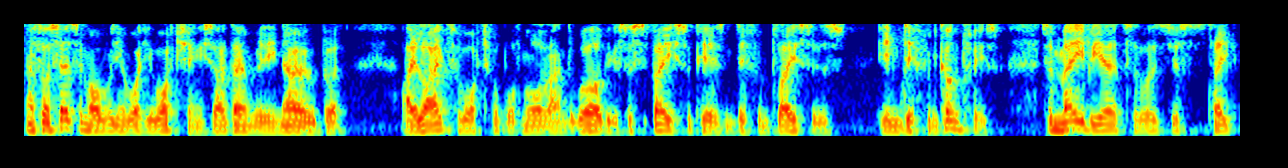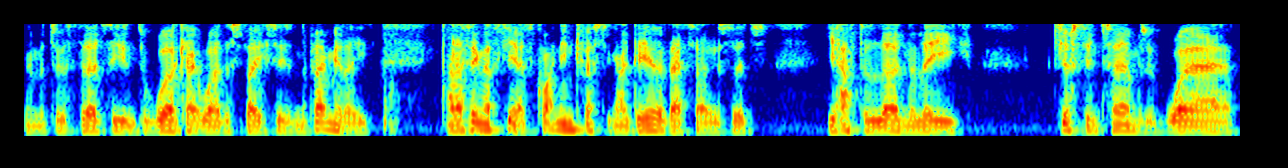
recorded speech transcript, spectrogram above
And so I said to him, "Oh, you know, what you're watching?" He said, "I don't really know, but I like to watch football from all around the world because the space appears in different places." in different countries. So maybe Özil has just taken them into a third season to work out where the space is in the Premier League. And I think that's yeah, it's quite an interesting idea of Eto'o's that you have to learn the league just in terms of where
